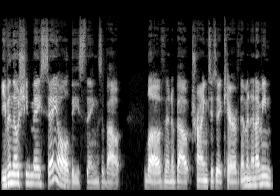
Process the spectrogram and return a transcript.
Even though she may say all these things about love and about trying to take care of them. And, and I mean,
